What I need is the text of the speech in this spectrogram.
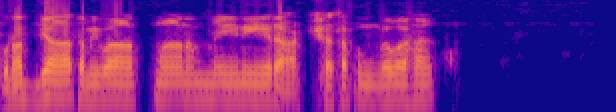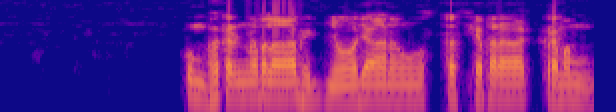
पुनर्जातमिवात्मानम् मेने राक्षसपुङ्गवः। कुम्भकर्णबलाभिज्ञो जानौस्तस्य पराक्रमम्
